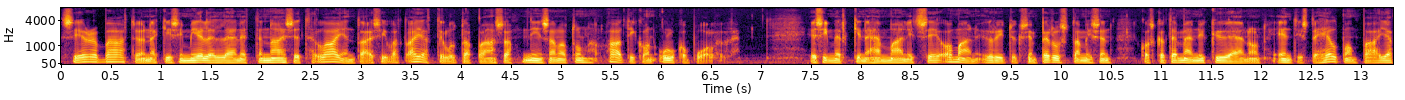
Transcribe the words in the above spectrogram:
Sarah Barter näkisi mielellään, että naiset laajentaisivat ajattelutapaansa niin sanotun laatikon ulkopuolelle. Esimerkkinä hän mainitsee oman yrityksen perustamisen, koska tämä nykyään on entistä helpompaa ja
